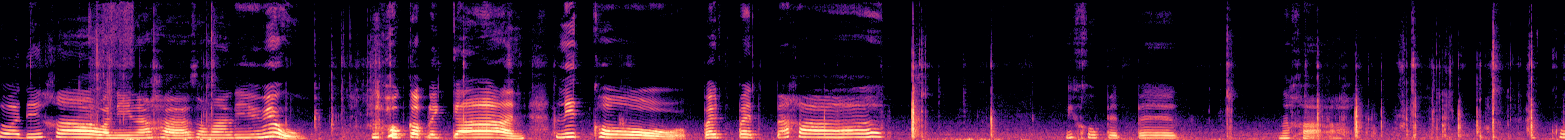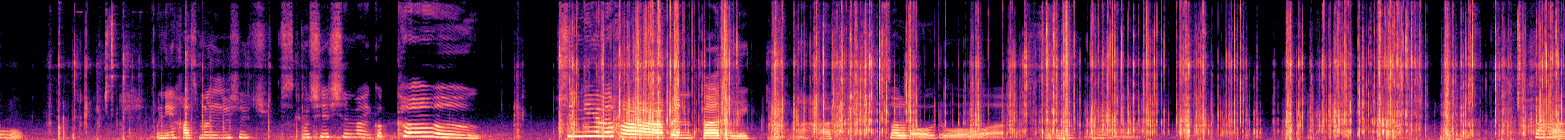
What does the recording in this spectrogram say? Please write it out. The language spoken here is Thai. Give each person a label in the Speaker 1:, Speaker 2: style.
Speaker 1: สวัสดีค่ะ วันนี้นะคะสมารีวิวพบกับรายการนิโคเป็ดเป็ดนะคะนิโคเป็ดเป็ดนะคะโควันนี้ค่ะสมารีวิวสกูชิชิ้นใหม่ก็คือชิ้นนี้เลยค่ะเป็นปลาทะเลกินะคะสโลด้วยสโลว์ด้วย ถ้าหากจะ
